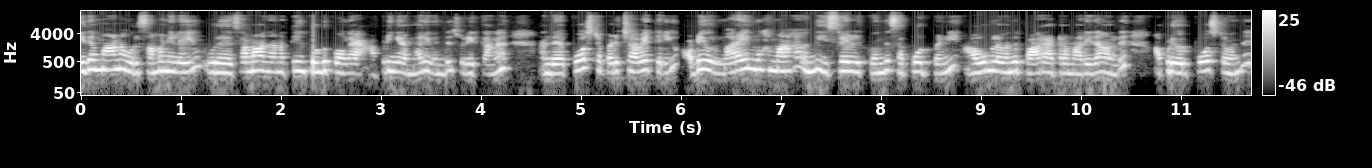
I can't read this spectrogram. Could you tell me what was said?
மிதமான ஒரு சமநிலையும் ஒரு சமாதானத்தையும் கொண்டு போங்க அப்படிங்கிற மாதிரி வந்து சொல்லியிருக்காங்க. அந்த போஸ்ட்டை படிச்சாவே தெரியும். அப்படியே ஒரு மறைமுகமாக வந்து இஸ்ரேலுக்கு வந்து சப்போர்ட் பண்ணி அவங்கள வந்து பாராட்டுற மாதிரி தான் வந்து அப்படி ஒரு போஸ்ட்டை வந்து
